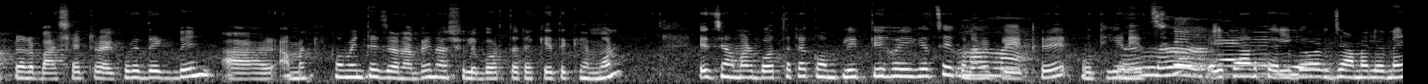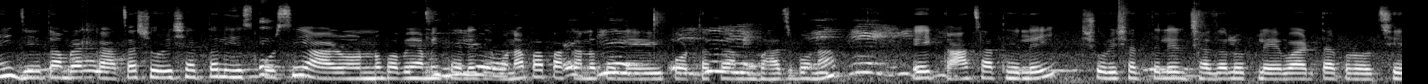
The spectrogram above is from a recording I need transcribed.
আপনারা বাসায় ট্রাই করে দেখবেন আর আমাকে কমেন্টে জানাবেন আসলে বর্তাটা কেতে কেমন। এই যে আমার ভর্তাটা কমপ্লিটলি হয়ে গেছে এখন আমি প্লেটে উঠিয়ে নিচ্ছি। এটা আর তেল দেওয়ার ঝামেলা নেই যেহেতু আমরা কাঁচা সরিষার তেল ইউজ করছি আর অন্যভাবে আমি তেলে দেবো না বা পাকানো তেলে এই ভর্তাটা আমি ভাজবো না। এই কাঁচা তেলেই সরিষার তেলের ঝাঁঝালো ফ্লেভার তারপর হচ্ছে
